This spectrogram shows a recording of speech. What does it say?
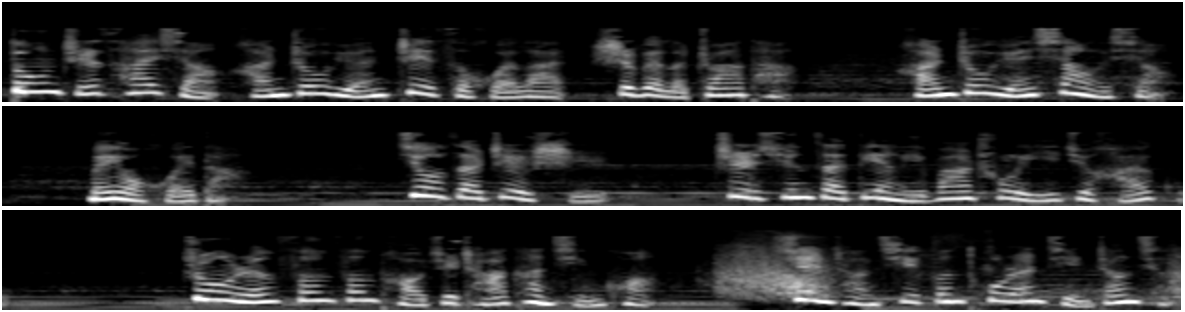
东直猜想韩周元这次回来是为了抓他。韩周元笑了笑，没有回答。就在这时，智勋在店里挖出了一具骸骨。众人纷纷跑去查看情况，现场气氛突然紧张起来，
